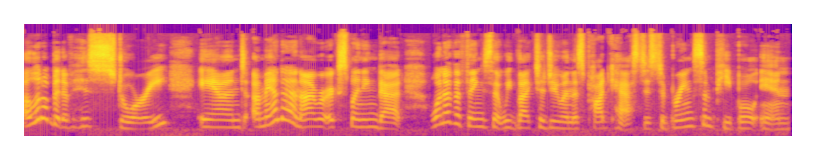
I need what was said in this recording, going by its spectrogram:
a little bit of his story, and Amanda and I were explaining that one of the things that we'd like to do in this podcast is to bring some people in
